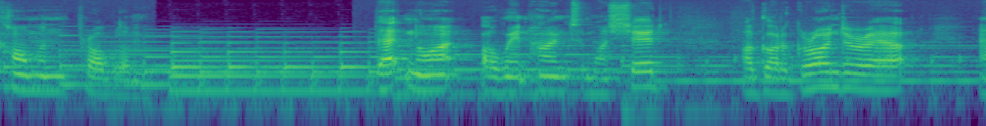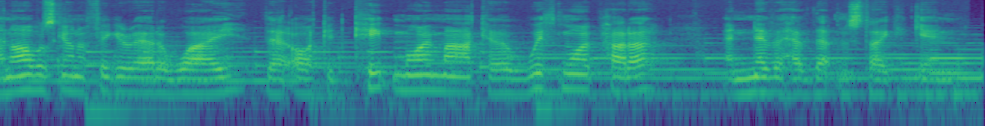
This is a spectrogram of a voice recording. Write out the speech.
common problem. That night I went home to my shed, I got a grinder out and I was going to figure out a way that I could keep my marker with my putter and never have that mistake again.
